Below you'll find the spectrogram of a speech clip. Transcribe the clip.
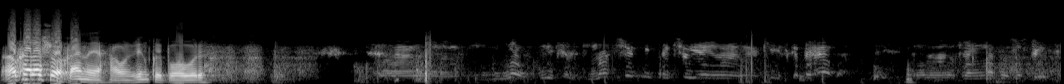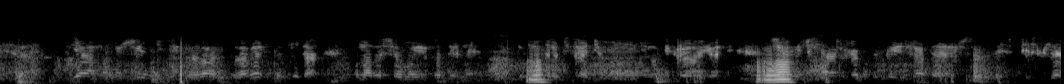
Ну хорошо, хай не я, а вон з жінкою поговорю. Е, Ну, дивіться, у нас сьогодні працює київська бригада. Е, треба зустрітися. Я на машині вас завезти туди, вона до 7 години, Ага. 33-му мікрорайоні. Ага. Сьогодні чекаю, що буде приїжджати десь після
